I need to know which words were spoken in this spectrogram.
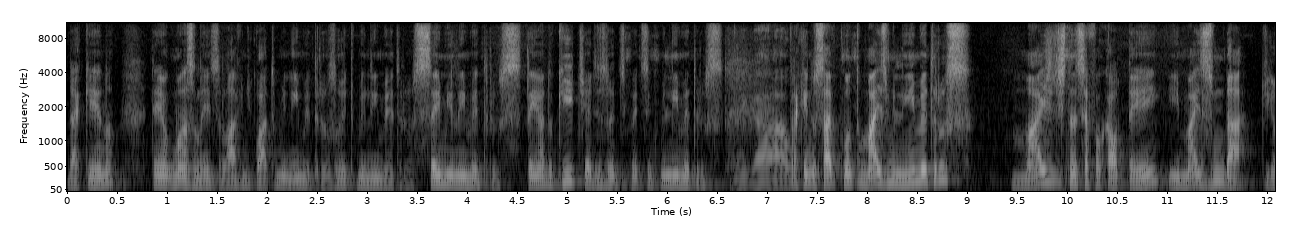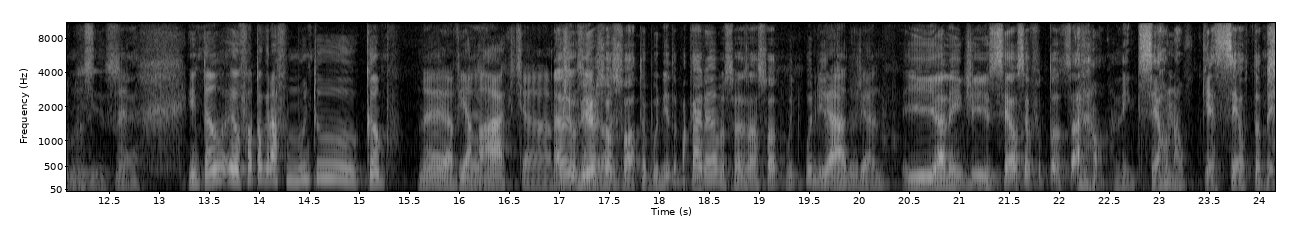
da Canon. Tem algumas lentes lá, 24mm, 8mm, 100mm. Tem a do kit, a 18 55mm. Legal. Para quem não sabe, quanto mais milímetros, mais distância focal tem e mais zoom dá, digamos Isso, assim. Né? é. Então eu fotografo muito campo, né? A Via Láctea. a Não, eu vejo suas fotos. É bonita pra caramba. Você faz uma foto muito bonita. Obrigado, obrigado. E além de céu, você fotografa. Ah, não, além de céu, não, porque é céu também.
